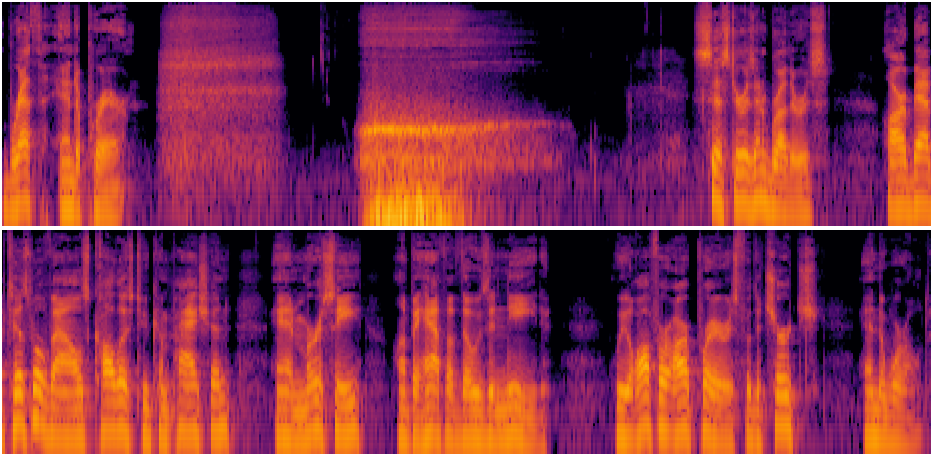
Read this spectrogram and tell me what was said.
breath and a prayer. Sisters and brothers, our baptismal vows call us to compassion and mercy on behalf of those in need. We offer our prayers for the church and the world.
